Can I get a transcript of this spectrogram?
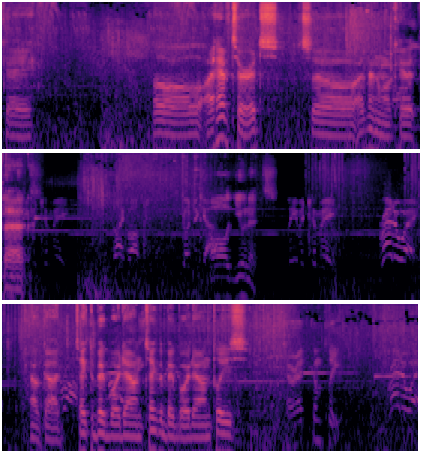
Okay. Well, I have turrets, so I think I'm okay with that. All units. Oh god. Take the big boy down. Take the big boy down, please. Turret complete. right away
